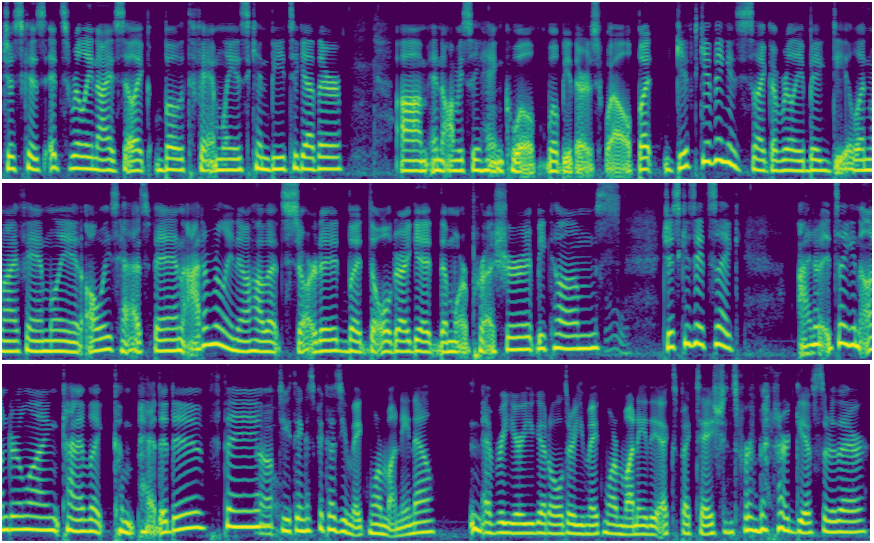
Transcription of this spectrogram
just because it's really nice that like both families can be together. Um, and obviously Hank will will be there as well. But gift giving is like a really big deal in my family. It always has been. I don't really know how that started, but the older I get, the more pressure it becomes. Just because it's like I don't. It's like an underlying kind of like competitive thing. Do you think it's because you make more money now? Mm. Every year you get older, you make more money. The expectations for better gifts are there.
